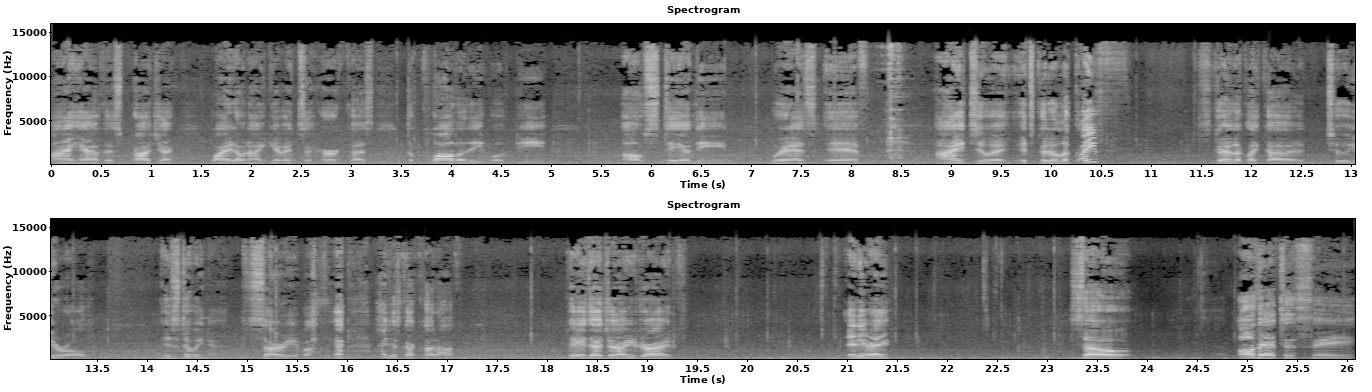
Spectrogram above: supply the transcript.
I have this project. Why don't I give it to her? Because the quality will be outstanding. Whereas if I do it, it's going to look like it's going to look like a two-year-old is doing it. Sorry about that. I just got cut off. Pay attention on your drive. Anyway, so all that to say,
